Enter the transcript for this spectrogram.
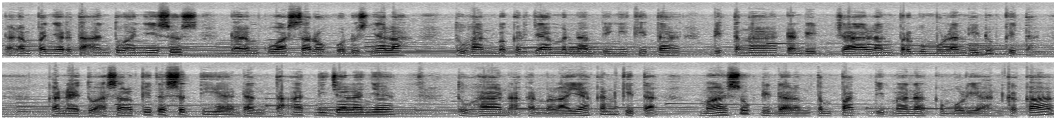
Dalam penyertaan Tuhan Yesus, dalam kuasa roh kudusnya lah, Tuhan bekerja mendampingi kita di tengah dan di jalan pergumulan hidup kita. Karena itu asal kita setia dan taat di jalannya, Tuhan akan melayakan kita masuk di dalam tempat di mana kemuliaan kekal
